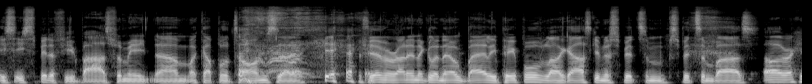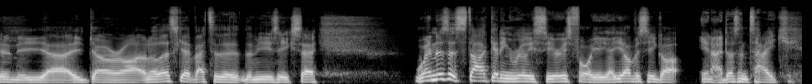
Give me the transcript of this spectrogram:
he's, he's spit a few bars for me um, a couple of times. So yeah. if you ever run into Glenelg Bailey people, like ask him to spit some spit some bars. I reckon he uh, he'd go all right. Let's get back to the, the music. So when does it start getting really serious for you? You obviously got you know it doesn't take.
